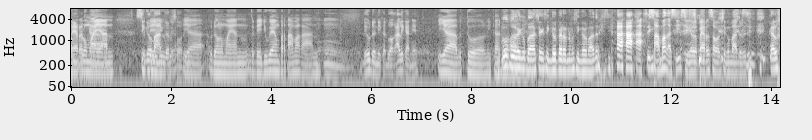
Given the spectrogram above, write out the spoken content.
parent lumayan kan. single gede mother, juga. sorry. Iya, udah lumayan gede juga yang pertama kan. Mm-mm. Dia udah nikah dua kali kan ya? Iya, betul, nikah Gue boleh kali. ngebahas yang single parent sama single mother gak sih? Sing- Sama gak sih single parent sama single mother itu? Kalau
